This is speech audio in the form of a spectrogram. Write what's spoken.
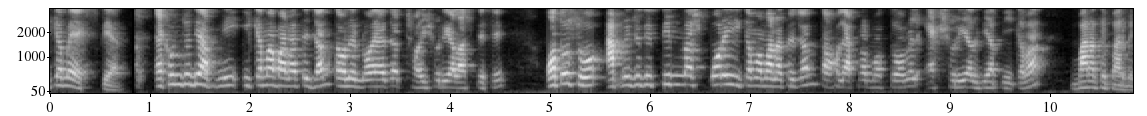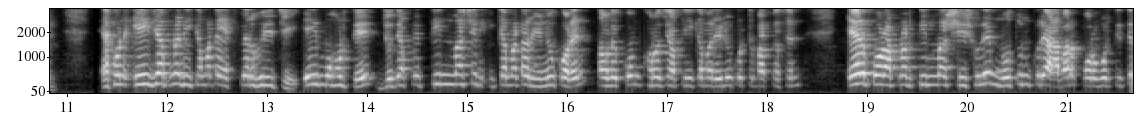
ইকামা এক্সপায়ার এখন যদি আপনি ইকামা বানাতে যান, তাহলে নয় হাজার ছয়শো রিয়াল আসতেছে। অথচ আপনি যদি তিন মাস পরে ইকামা বানাতে যান, তাহলে আপনার বর্তমানে একশো রিয়াল দিয়ে আপনি ইকামা বানাতে পারবেন। এখন এই যে আপনার ইকামাটা এক্সপায়ার হয়েছে, এই মুহূর্তে যদি আপনি তিন মাসের ইকামাটা রিনিউ করেন, তাহলে কম খরচে আপনি ইকামা রিনিউ করতে পারতেছেন। এরপর আপনার তিন মাস শেষ হলে নতুন করে আবার পরবর্তীতে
